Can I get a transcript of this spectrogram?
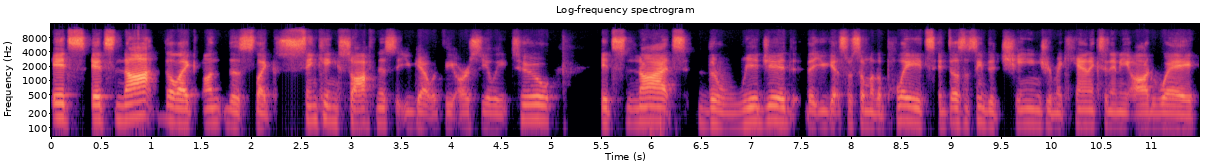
it's it's not the like on this like sinking softness that you get with the rc elite 2 it's not the rigid that you get with some of the plates. It doesn't seem to change your mechanics in any odd way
